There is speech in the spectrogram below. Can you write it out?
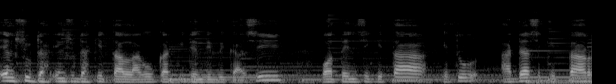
yang sudah yang sudah kita lakukan identifikasi potensi kita itu ada sekitar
